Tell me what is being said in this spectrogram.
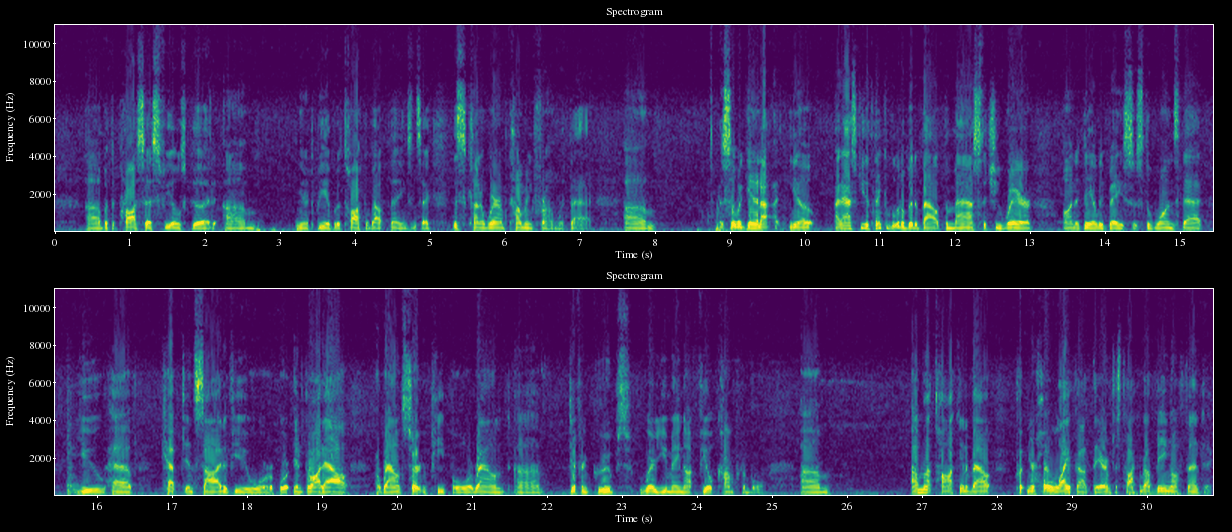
uh, but the process feels good. Um, you know, to be able to talk about things and say, this is kind of where I'm coming from with that. So again, I, you know, I'd ask you to think a little bit about the masks that you wear on a daily basis, the ones that you have kept inside of you or, or and brought out around certain people, around uh, different groups where you may not feel comfortable. Um, I'm not talking about putting your whole life out there. I'm just talking about being authentic.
